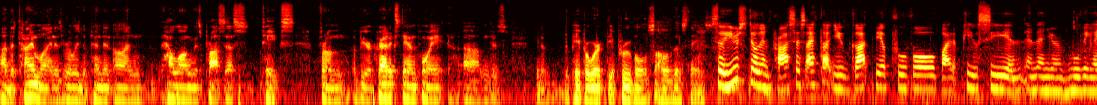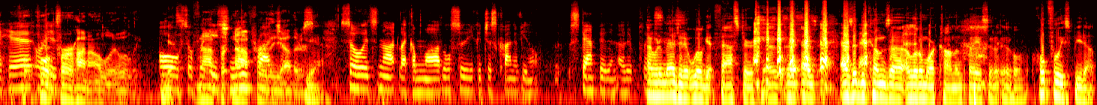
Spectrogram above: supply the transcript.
Uh, the timeline is really dependent on how long this process takes from a bureaucratic standpoint. Um, there's you know the paperwork, the approvals, all of those things. So you're still in process? I thought you got the approval by the PUC and, and then you're moving ahead? or For, is- for Honouliuli. Oh, Yes. so for Not each for- new not for the project? others. Yeah. So it's not like a model, so you could just kind of, you know, stamp it in other places? I would imagine it will get faster as, as, as it becomes a, a little more commonplace. It'll, it'll hopefully speed up.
